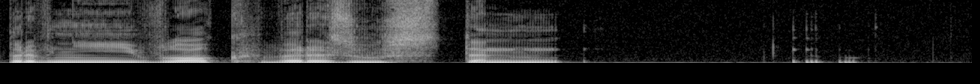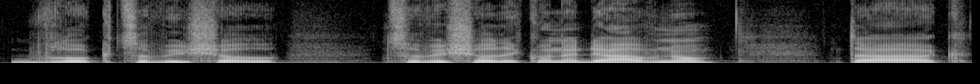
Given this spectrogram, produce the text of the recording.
první vlog versus ten vlog, co vyšel, co vyšel jako nedávno, tak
